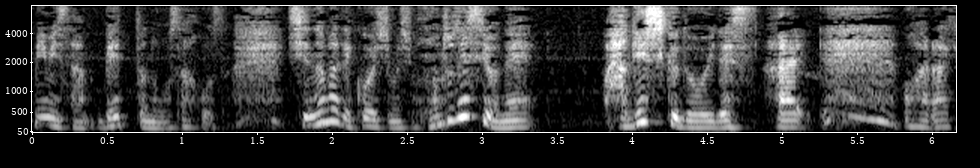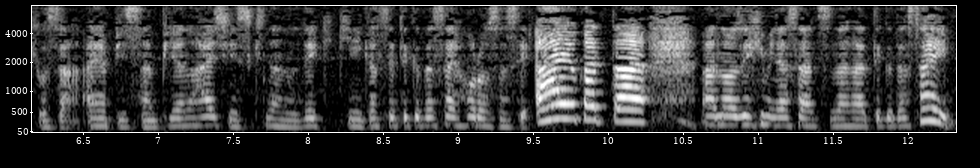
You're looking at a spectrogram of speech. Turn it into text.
ミミさん、ベッドのお作法さん、死ぬまで恋しましょう。本当ですよね。激しく同意です。はい。小原明子さん、あやぴーさん、ピアノ配信好きなので聞きに行かせてください。フォローさせて。ああ、よかった。あの、ぜひ皆さんつながってください。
